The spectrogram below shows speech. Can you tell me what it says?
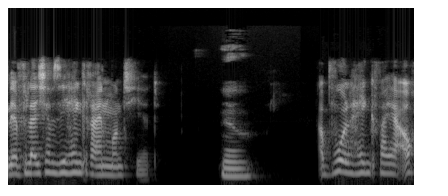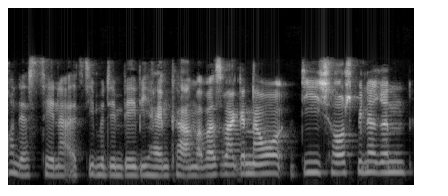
Ja, vielleicht haben sie Hank reinmontiert. Ja. Obwohl Hank war ja auch in der Szene, als die mit dem Baby heimkamen. Aber es war genau die Schauspielerin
